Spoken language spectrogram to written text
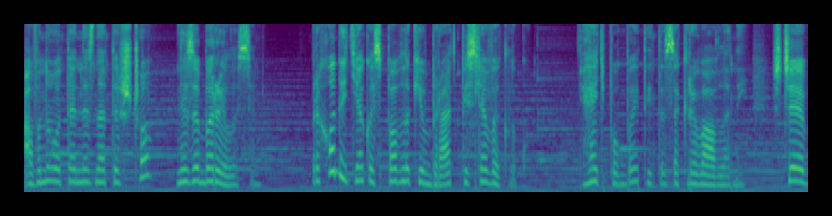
А воно оте не знати що не забарилося. Приходить якось Павликів брат після виклику. Геть побитий та закривавлений. Ще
